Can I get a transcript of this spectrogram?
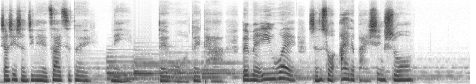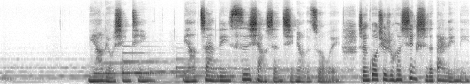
相信神今天也再一次对你、对我、对他、对每一位神所爱的百姓说。你要留心听，你要站立思想神奇妙的作为。神过去如何信实的带领你，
